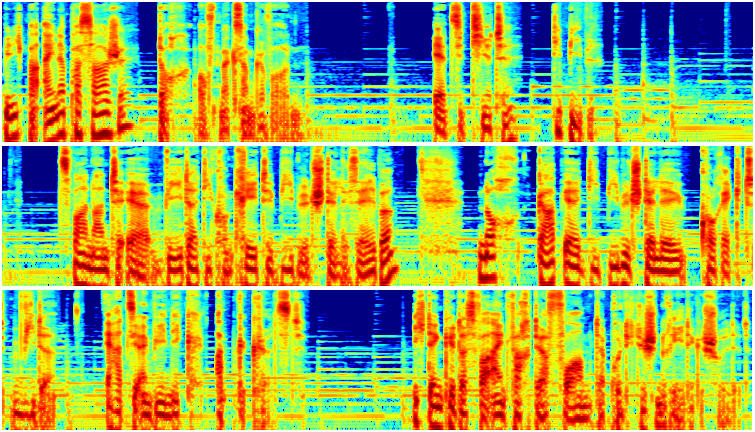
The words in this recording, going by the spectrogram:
bin ich bei einer Passage doch aufmerksam geworden. Er zitierte die Bibel. Zwar nannte er weder die konkrete Bibelstelle selber, noch gab er die Bibelstelle korrekt wieder. Er hat sie ein wenig abgekürzt. Ich denke, das war einfach der Form der politischen Rede geschuldet.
